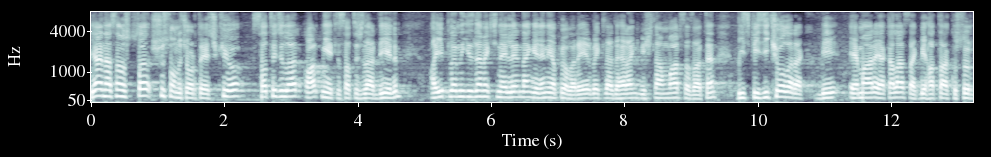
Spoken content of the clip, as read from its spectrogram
Yani Hasan Usta şu sonuç ortaya çıkıyor. Satıcılar, art niyetli satıcılar diyelim, ayıplarını gizlemek için ellerinden geleni yapıyorlar. Airbag'lerde herhangi bir işlem varsa zaten biz fiziki olarak bir emare yakalarsak, bir hata, kusur,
